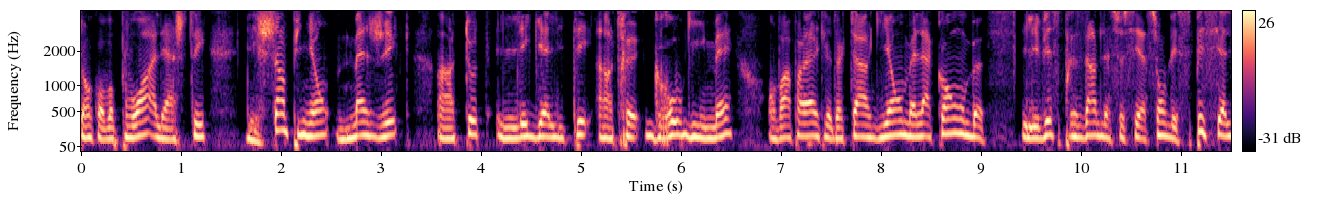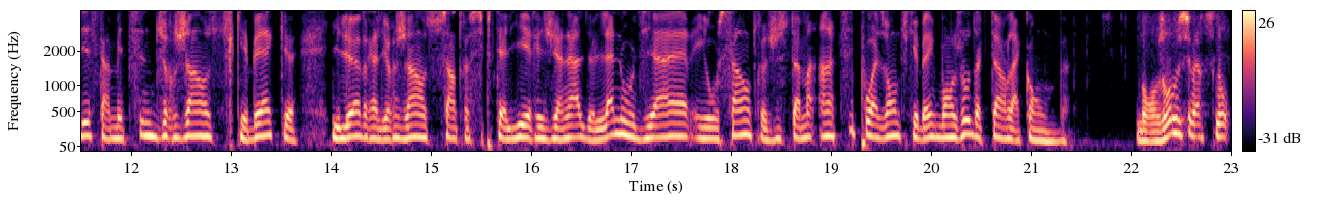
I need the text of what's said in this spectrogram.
Donc, on va pouvoir aller acheter des champignons magiques en toute légalité, entre gros guillemets. On va en parler avec le docteur Guillaume Lacombe. Il est vice-président de l'Association des spécialistes en médecine d'urgence du Québec. Il œuvre à l'urgence du centre hospitalier régional de Lanaudière et au centre, justement, anti-poison du Québec. Bonjour, docteur Lacombe. Bonjour, M. Martineau.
